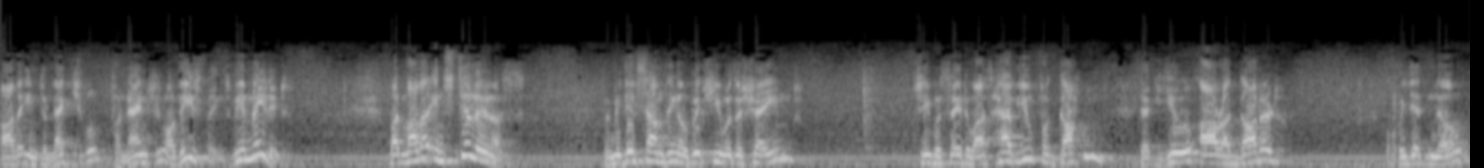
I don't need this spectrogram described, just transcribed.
either intellectual, financial, or these things. We made it. But mother instilled in us when we did something of which she was ashamed, she would say to us, Have you forgotten that you are a Goddard? Well, we didn't know.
